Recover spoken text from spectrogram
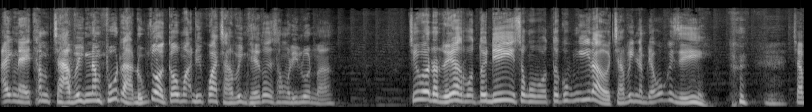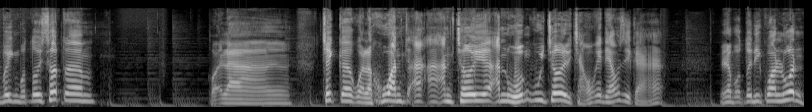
Anh này thăm trà vinh 5 phút à? Đúng rồi công ạ đi qua trà vinh thế thôi xong rồi đi luôn mà. Chứ đợt đấy là bọn tôi đi xong rồi bọn tôi cũng nghĩ là ở trà vinh làm đéo có cái gì? Trà vinh bọn tôi xuất uh, gọi là check uh, gọi là khu ăn, ăn ăn chơi ăn uống vui chơi thì chẳng có cái đéo gì cả. Nên là bọn tôi đi qua luôn.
